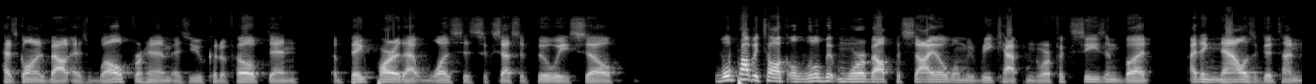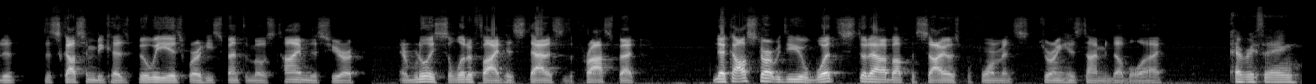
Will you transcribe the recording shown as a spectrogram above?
has gone about as well for him as you could have hoped. And a big part of that was his success at Bowie. So we'll probably talk a little bit more about Basallo when we recap Norfolk season, but I think now is a good time to discuss him because Bowie is where he spent the most time this year and really solidified his status as a prospect Nick, I'll start with you. What stood out about Basallo's performance during his time in Double A? Everything.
